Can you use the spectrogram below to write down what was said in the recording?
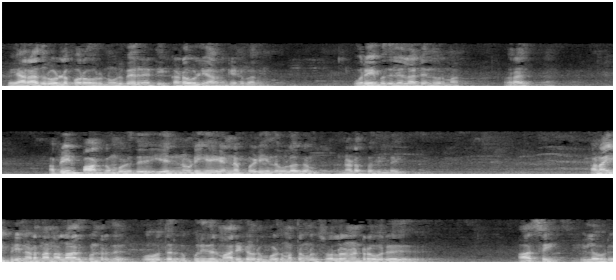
இப்போ யாராவது ரோட்டில் போகிற ஒரு நூறு பேர் நிறுத்தி கடவுள் யாருன்னு கேட்டு பாருங்க. ஒரே பதில் எல்லாத்தையும் வருமா? வராது. அப்படின்னு பார்க்கும் பொழுது என்னுடைய எண்ணப்படி இந்த உலகம் நடப்பதில்லை. ஆனால் இப்படி நடந்தால் நல்லா இருக்குன்றது ஒவ்வொருத்தருக்கு புரிதல் மாறிட்டு வரும்போது மற்றவங்களுக்கு சொல்லணுன்ற ஒரு ஆசை இல்லை ஒரு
